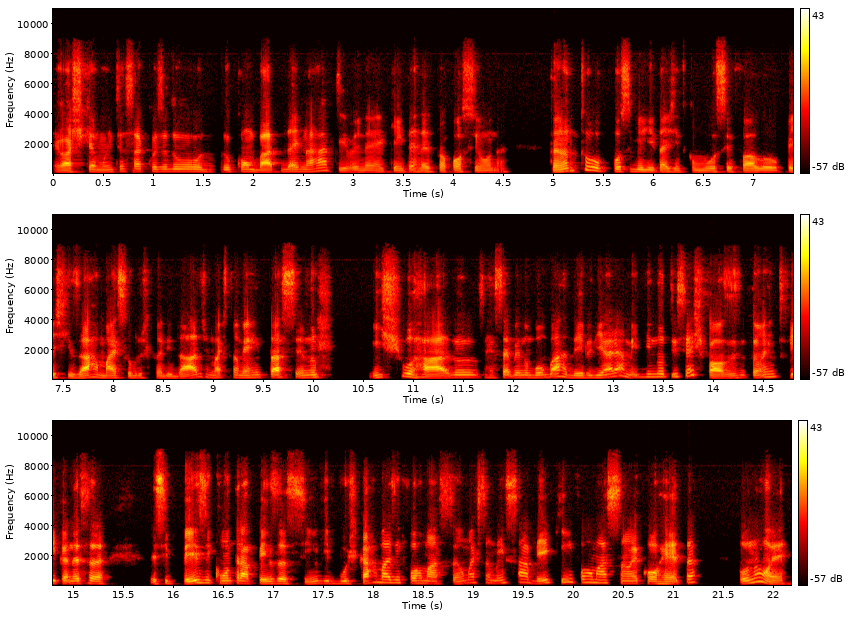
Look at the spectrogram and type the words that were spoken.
Eu acho que é muito essa coisa do, do combate das narrativas, né? Que a internet proporciona. Tanto possibilita a gente, como você falou, pesquisar mais sobre os candidatos, mas também a gente está sendo enxurrado, recebendo um bombardeiro diariamente de notícias falsas. Então a gente fica nessa esse peso e contrapeso assim de buscar mais informação, mas também saber que informação é correta ou não é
